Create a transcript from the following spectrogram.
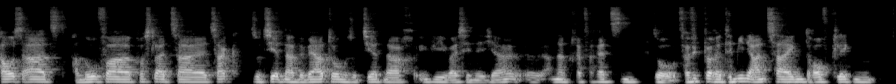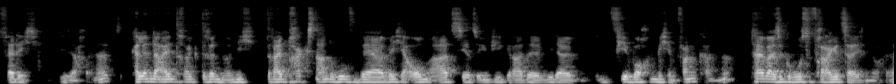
Hausarzt, Hannover, Postleitzahl, zack, sortiert nach Bewertung, sortiert nach irgendwie, weiß ich nicht, ja, äh, anderen Präferenzen. So, verfügbare Termine anzeigen, draufklicken, fertig die Sache. Ne? Kalendereintrag drin und nicht drei Praxen anrufen, wer welcher Augenarzt jetzt irgendwie gerade wieder in vier Wochen mich empfangen kann. Ne? Teilweise große Fragezeichen noch. Ja.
